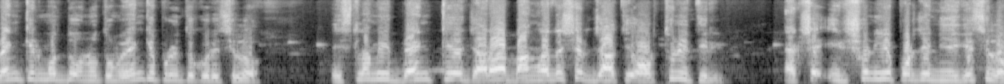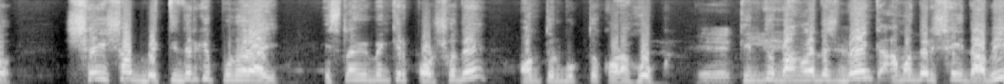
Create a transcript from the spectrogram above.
ব্যাংকের মধ্যে অন্যতম ব্যাংকে পরিণত করেছিল ইসলামী ব্যাংককে যারা বাংলাদেশের জাতীয় অর্থনীতির একশো ঈর্ষণীয় পর্যায়ে নিয়ে গেছিল সেই সব ব্যক্তিদেরকে পুনরায় ইসলামী ব্যাংকের পর্ষদে অন্তর্ভুক্ত করা হোক। কিন্তু বাংলাদেশ ব্যাংক আমাদের সেই দাবি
